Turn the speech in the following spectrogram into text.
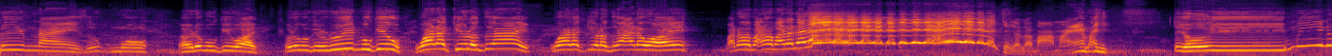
Lim này. Giúp mua uh, ờ, double kill rồi. Double kill Double kill. Wada kill lần thứ hai. Wada kill lần thứ hai đâu rồi? Bạn ơi bạn ơi bạn ơi đây. Trời là bà mẹ mày Trời ơi Mí nó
